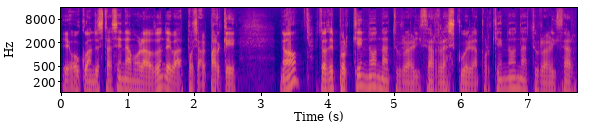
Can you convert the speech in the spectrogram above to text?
Eh, o cuando estás enamorado, ¿dónde vas? Pues al parque, ¿no? Entonces, ¿por qué no naturalizar la escuela? ¿Por qué no naturalizar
